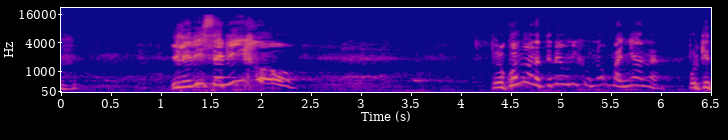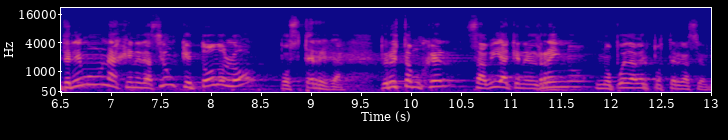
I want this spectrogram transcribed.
Y le dicen, hijo. Pero ¿cuándo van a tener un hijo? No, mañana. Porque tenemos una generación que todo lo posterga. Pero esta mujer sabía que en el reino no puede haber postergación.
